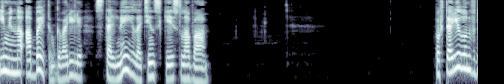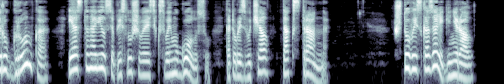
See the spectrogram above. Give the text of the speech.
Именно об этом говорили стальные латинские слова. Повторил он вдруг громко и остановился, прислушиваясь к своему голосу, который звучал так странно. «Что вы сказали, генерал?» —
